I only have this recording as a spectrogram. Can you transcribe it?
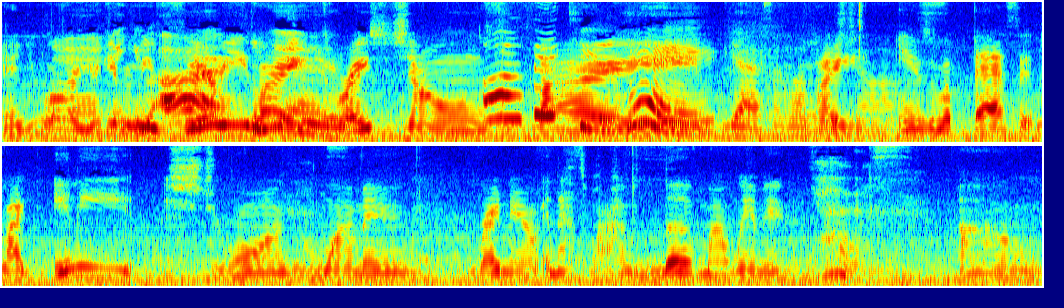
And you are. You're giving you me are. very like you. Grace Jones Oh, thank vibe. you. Hey. Yes, I love Grace Jones. Angela Bassett, like any strong woman right now, and that's why I love my women. Yes. Um,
